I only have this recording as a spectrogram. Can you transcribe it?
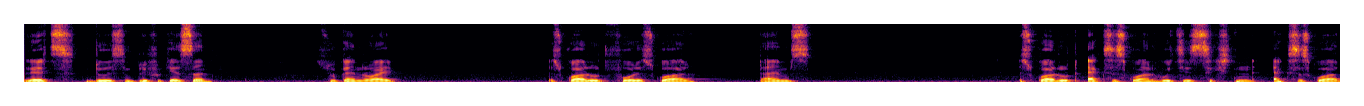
Let's do simplification. So you can write square root 4 square times square root x square which is 16 x square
